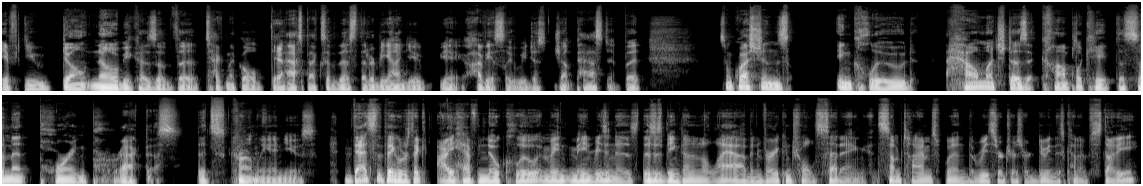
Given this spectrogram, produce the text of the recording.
if you don't know because of the technical Yeah. aspects of this that are beyond you, obviously we just jump past it. But some questions include how much does it complicate the cement pouring practice that's currently in use? that's the thing where it's like i have no clue. And main, main reason is this is being done in a lab in a very controlled setting. And sometimes when the researchers are doing this kind of study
